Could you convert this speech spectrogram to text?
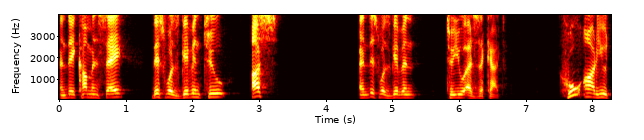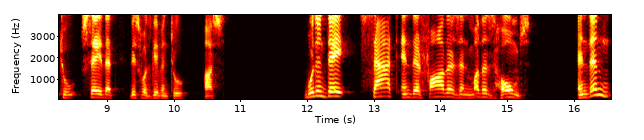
and they come and say, this was given to us and this was given to you as zakat. Who are you to say that this was given to us? Wouldn't they sat in their fathers and mothers' homes and then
